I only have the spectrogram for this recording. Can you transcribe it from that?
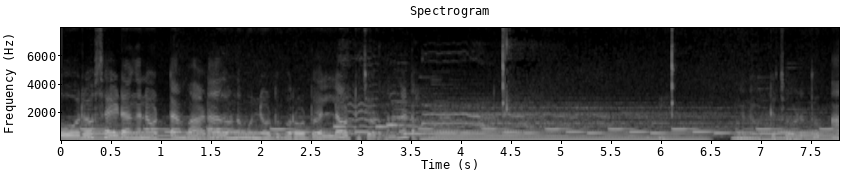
ഓരോ സൈഡ് അങ്ങനെ ഒട്ടാൻ പാടാ. അതുകൊണ്ട് മുന്നോട്ട് പുറകോട്ടും എല്ലാം ഒട്ടിച്ചു കൊടുക്കണം കേട്ടോ. അങ്ങനെ ഒട്ടിച്ചു കൊടുത്തു. ആ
